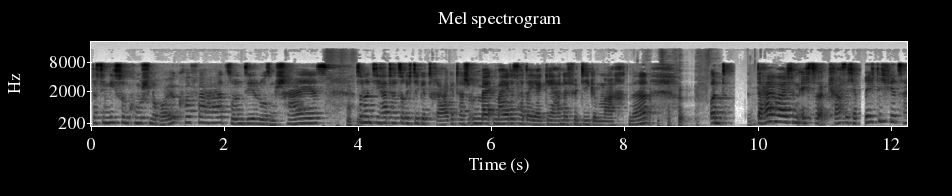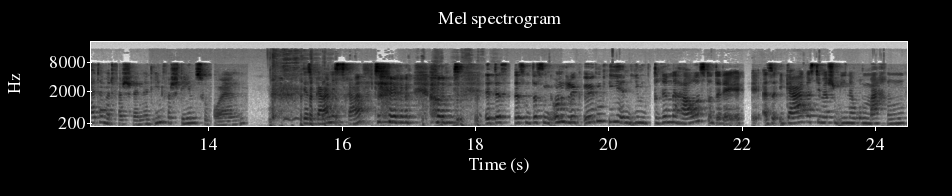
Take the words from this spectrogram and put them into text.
dass sie nicht so einen komischen Rollkoffer hat, so einen seelenlosen Scheiß, sondern die hat halt so richtige Tragetaschen. Und Mai, das hat er ja gerne für die gemacht, ne? Und da war ich dann echt so krass, ich habe richtig viel Zeit damit verschwendet, ihn verstehen zu wollen der so gar nichts rafft. Und das, das, das ein Unglück irgendwie in ihm drin haust und der, also egal was die Menschen um ihn herum machen,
